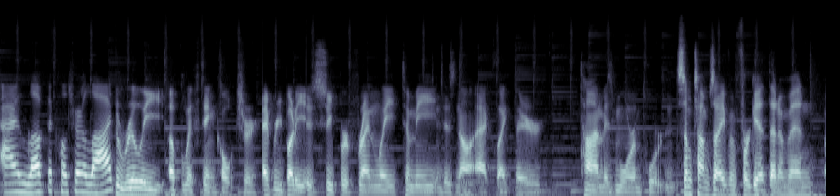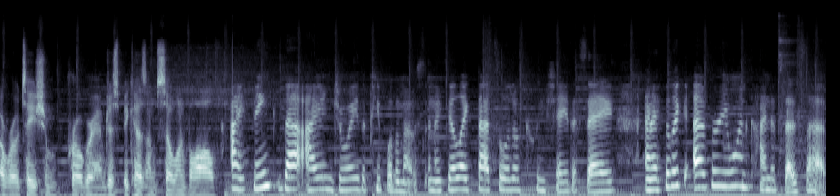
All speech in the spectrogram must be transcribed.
I love the culture a lot. It's a really uplifting culture. Everybody is super friendly to me and does not act like they're time is more important. Sometimes I even forget that I'm in a rotation program just because I'm so involved. I think that I enjoy the people the most, and I feel like that's a little cliche to say, and I feel like everyone kind of says that,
